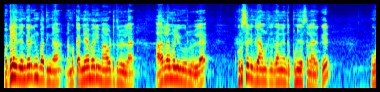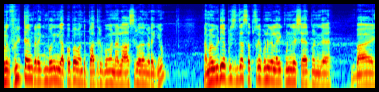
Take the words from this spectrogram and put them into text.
மக்களை இது எங்கே இருக்குன்னு பார்த்தீங்கன்னா நம்ம கன்னியாகுமரி மாவட்டத்தில் உள்ள ஆர்லாமலி ஊரில் உள்ள குருசடி கிராமத்தில் தாங்க இந்த புனித ஸ்தலம் இருக்குது உங்களுக்கு ஃப்ரீ டைம் கிடைக்கும் போது நீங்கள் அப்பப்போ வந்து பார்த்துட்டு போங்க நல்ல ஆசீர்வாதம் கிடைக்கும். நம்ம வீடியோ பிடிச்சிருந்தா சப்ஸ்கிரைப் பண்ணுங்கள் லைக் பண்ணுங்கள் ஷேர் பண்ணுங்கள் பாய்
